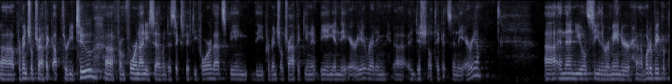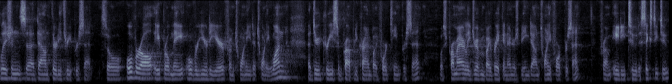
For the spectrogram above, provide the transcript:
uh, provincial traffic up 32 uh, from 497 to 654. That's being the provincial traffic unit being in the area, writing uh, additional tickets in the area. Uh, And then you'll see the remainder, uh, motor vehicle collisions uh, down 33%. So overall, April, May, over year to year from 20 to 21, a decrease in property crime by 14% was primarily driven by break and enters being down 24% from 82 to 62.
